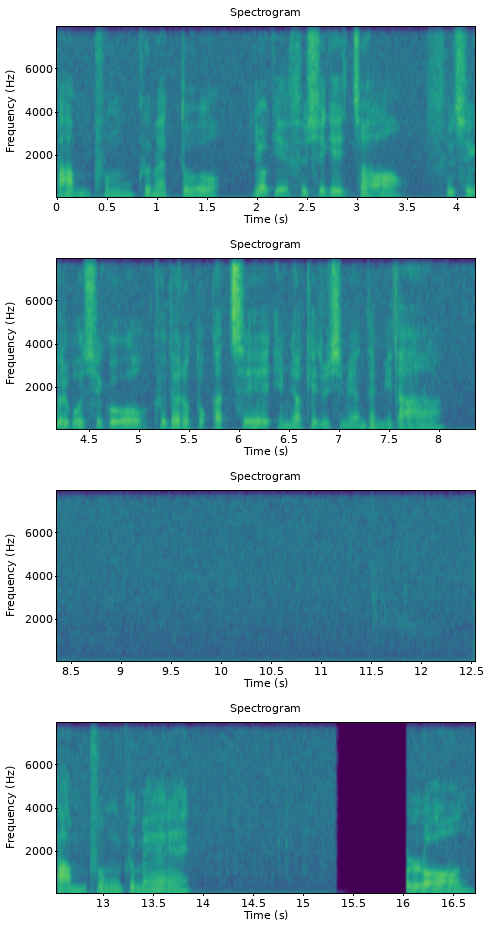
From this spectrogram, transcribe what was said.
반품 금액도 여기에 수식이 있죠. 수식을 보시고 그대로 똑같이 입력해 주시면 됩니다. 반품 금액 물론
